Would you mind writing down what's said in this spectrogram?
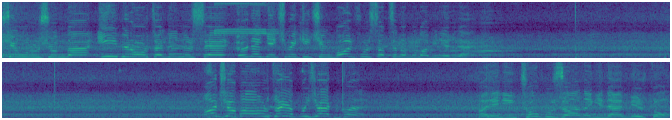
Köşe vuruşunda iyi bir orta gelirse öne geçmek için gol fırsatını bulabilirler. Acaba orta yapacak mı? Kalenin çok uzağına giden bir top.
